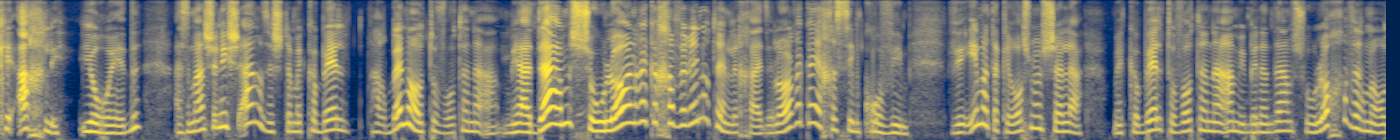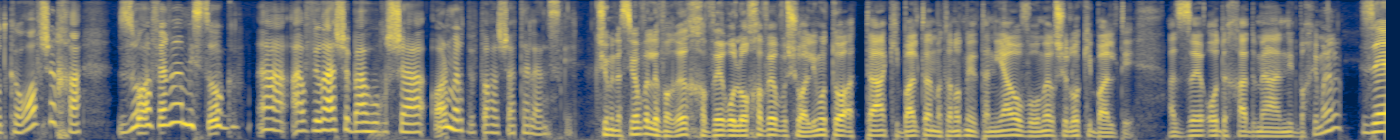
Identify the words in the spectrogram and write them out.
כאח לי יורד, אז מה שנשאר זה שאתה מקבל הרבה מאוד טובות הנאה מאדם שהוא לא על רקע חברי נותן לך את זה, לא על רקע יחסים קרובים. ואם אתה כראש ממשלה מקבל טובות הנאה מבן אדם שהוא לא חבר מאוד קרוב שלך, זו עבירה מסוג העבירה שבה הורשע אולמרט בפרשת טלנסקי. כשמנסים אבל לברר חבר או לא חבר ושואלים אותו, אתה קיבלת מתנות מנתניהו, והוא אומר שלא קיבלתי, אז זה עוד אחד מהנדבכים האלה? זה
